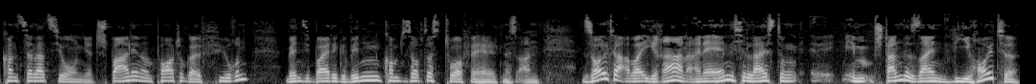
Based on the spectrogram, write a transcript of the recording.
Konstellation jetzt. Spanien und Portugal führen. Wenn sie beide gewinnen, kommt es auf das Torverhältnis an. Sollte aber Iran eine ähnliche Leistung äh, imstande sein wie heute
